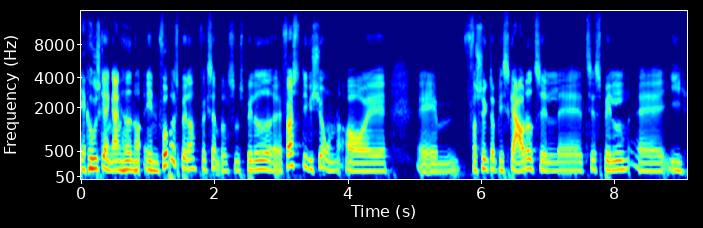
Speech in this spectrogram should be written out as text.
jeg kan huske, at jeg engang havde en, en fodboldspiller, for eksempel, som spillede øh, første division, og øh, øh, forsøgte at blive scoutet til, øh, til at spille øh, i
